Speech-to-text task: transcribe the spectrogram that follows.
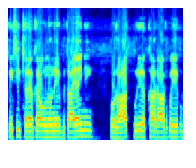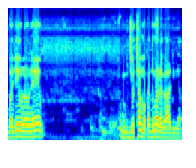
किसी तरह का उन्होंने बताया ही नहीं। और रात पूरी रखा रात को एक बजे उन्होंने झूठा मुकदमा लगा दिया।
